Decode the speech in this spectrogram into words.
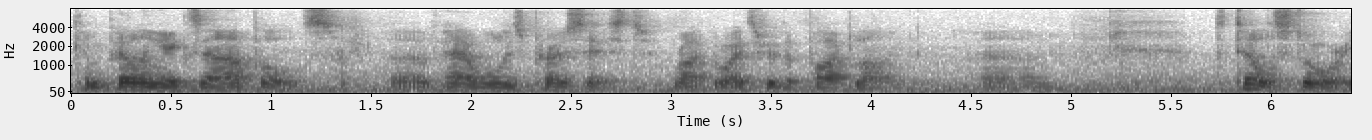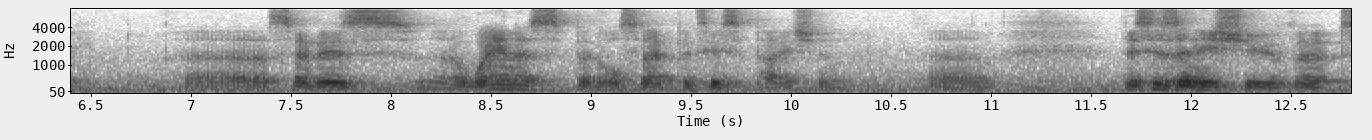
compelling examples of how wool is processed right the way through the pipeline um, to tell the story. Uh, so there's awareness but also participation. Um, this is an issue that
